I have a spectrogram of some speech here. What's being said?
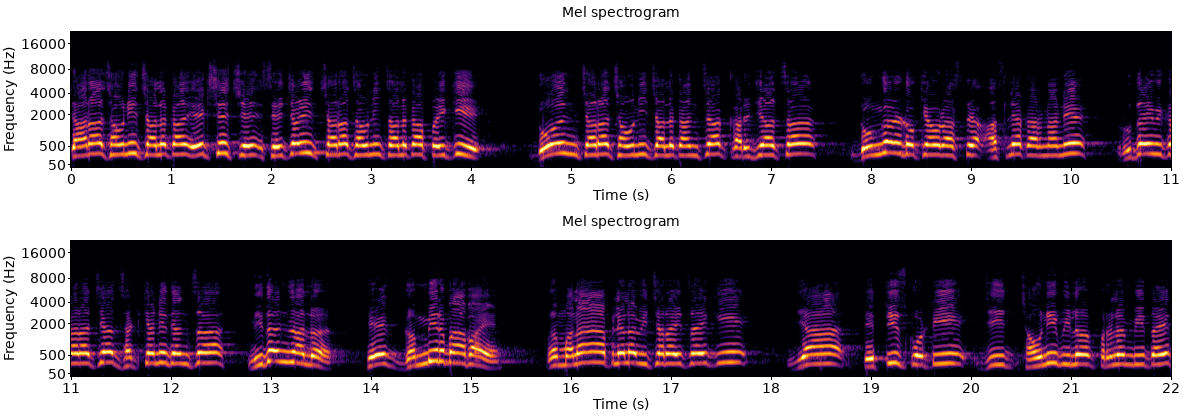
चारा छावणी चालका एकशे सेहेचाळीस चारा छावणी चालकापैकी दोन चारा छावणी चालकांच्या कर्जाचा डोंगर डोक्यावर असते असल्या कारणाने हृदयविकाराच्या झटक्याने त्यांचं निधन झालं. हे गंभीर बाब आहे. मला आपल्याला विचारायचं आहे की या तेहतीस कोटी जी छावणी बिलं प्रलंबित आहेत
